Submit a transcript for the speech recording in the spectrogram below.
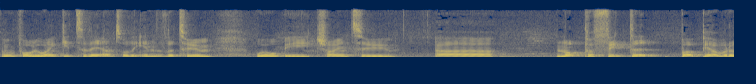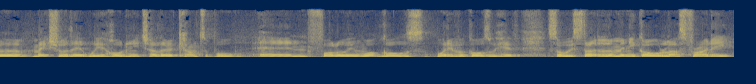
And we probably won't get to that until the end of the term. We'll be trying to uh, not perfect it, but be able to make sure that we're holding each other accountable and following what goals, whatever goals we have. So we started a mini goal last Friday,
